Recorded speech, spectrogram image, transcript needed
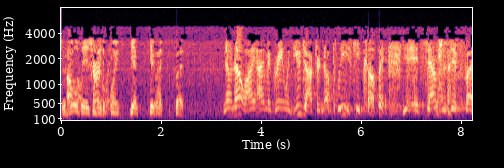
So in the oh, old days, certainly. you made a point. Yeah, yeah, go ahead. Go ahead. No, no, I, I'm agreeing with you, Doctor. No, please keep going. It sounds as if uh,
